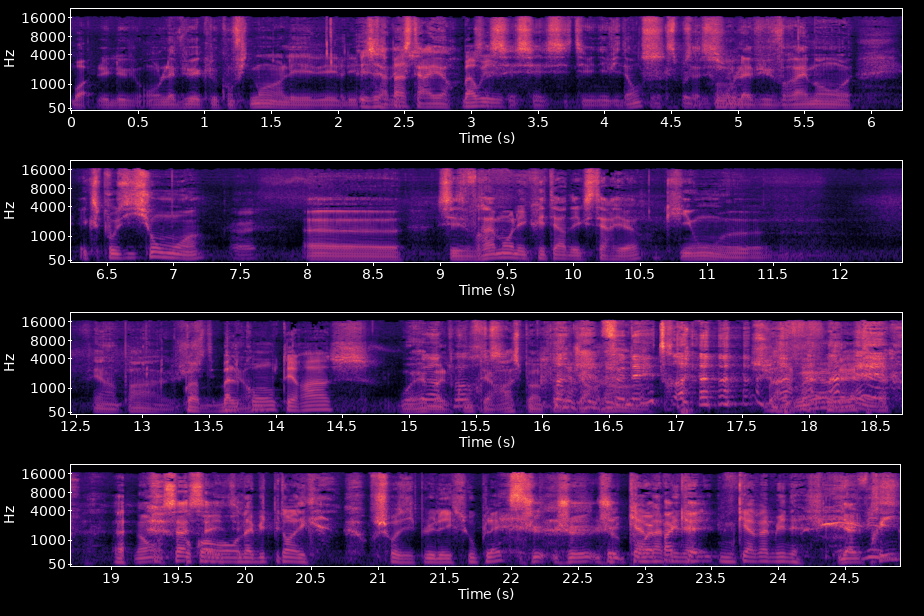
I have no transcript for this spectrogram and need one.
Bon, on l'a vu avec le confinement, hein, les, les, les, espaces extérieurs. Bah oui. C'était une évidence. on l'a vu vraiment. Euh, exposition moins. c'est vraiment les critères d'extérieur qui ont fait un pas. Quoi, balcon, terrasse? Ouais, balcon, terrasse, peu importe. Fenêtre. ouais, non, ça, Pourquoi on n'habite plus dans les, on choisit plus les souplex. Je, je, je pourrais pas une cave à ménage. Il y a le prix,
